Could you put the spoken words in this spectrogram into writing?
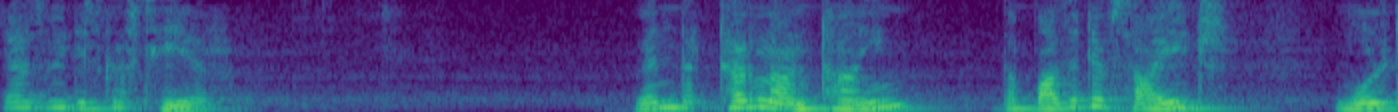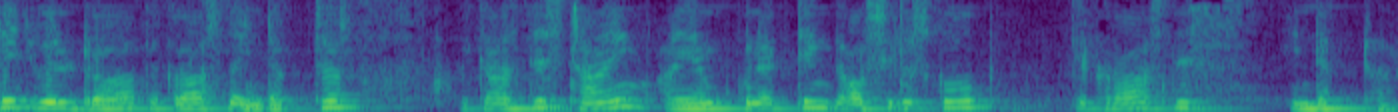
as we discussed here. When the turn on time, the positive side voltage will drop across the inductor because this time I am connecting the oscilloscope across this inductor.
